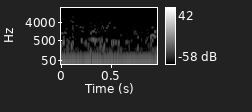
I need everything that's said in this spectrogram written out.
ini apa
